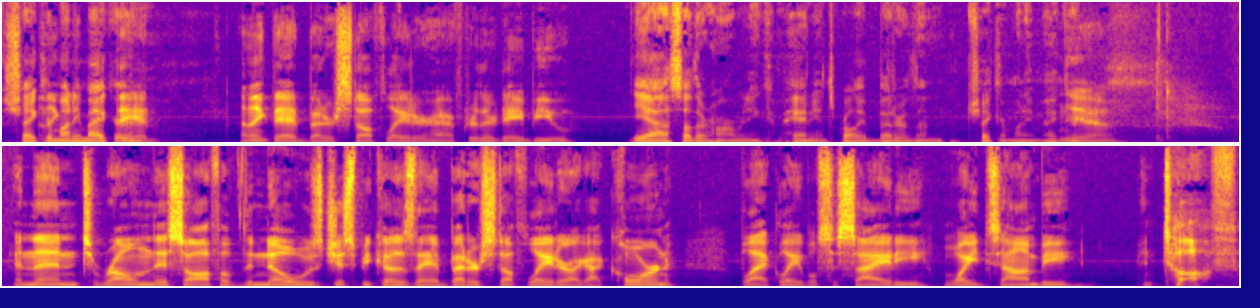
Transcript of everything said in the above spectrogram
Shake Your Moneymaker. They had, I think they had better stuff later after their debut. Yeah, Southern Harmony and Companion's probably better than Shaker Moneymaker. Yeah. And then to round this off of the nose, just because they had better stuff later, I got Korn, Black Label Society, White Zombie, and Tough.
